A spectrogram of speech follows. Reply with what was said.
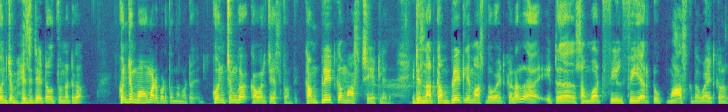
కొంచెం హెసిటేట్ అవుతున్నట్టుగా కొంచెం మొహమాట పడుతుంది అనమాట కొంచెంగా కవర్ చేస్తుంది. కంప్లీట్గా మాస్క్ చేయట్లేదు. It is not completely mask the white colour it somewhat feel fear to mask the white colour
